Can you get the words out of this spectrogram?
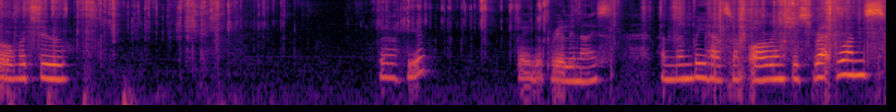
Over to the here. They look really nice. And then we have some oranges, red ones.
